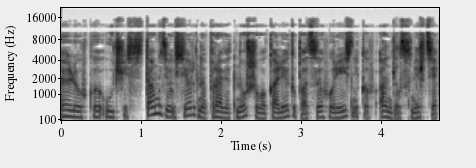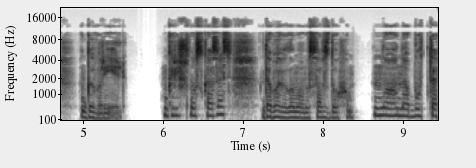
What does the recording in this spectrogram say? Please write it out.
легкую участь, там, где усердно правит нож его коллега по цеху резников, ангел смерти Гавриэль. «Грешно сказать», — добавила мама со вздохом, «но она будто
